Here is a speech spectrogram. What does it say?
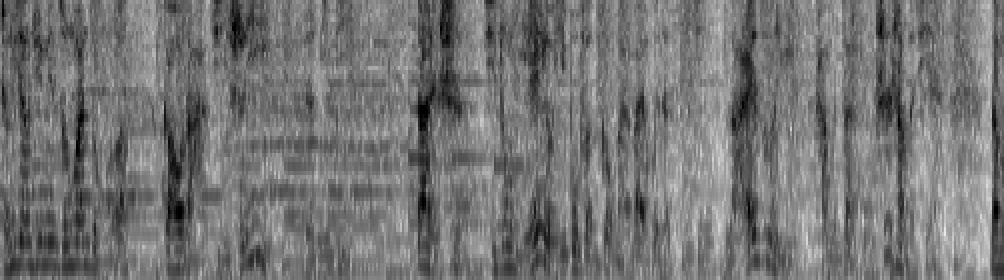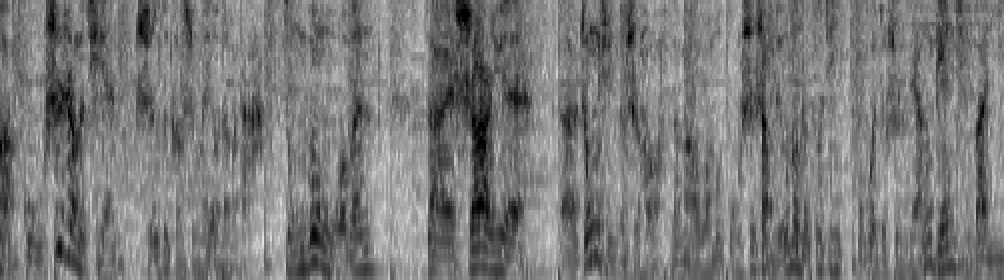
城乡居民存款总额高达几十亿人民币。但是其中也有一部分购买外汇的资金来自于他们在股市上的钱，那么股市上的钱池子可是没有那么大，总共我们在十二月呃中旬的时候，那么我们股市上流动的资金不过就是两点几万亿。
